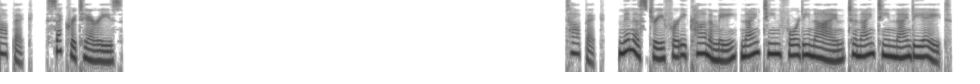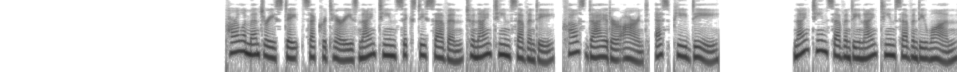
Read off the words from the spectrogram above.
Topic: Secretaries. Topic: Ministry for Economy 1949 to 1998. Parliamentary State Secretaries 1967 to 1970 Klaus Dieter Arndt SPD 1970–1971,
